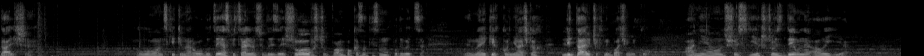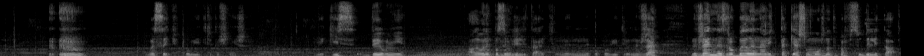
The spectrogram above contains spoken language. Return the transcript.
далі. Вон скільки народу. Це я спеціально сюди зайшов, щоб вам показати самому подивитися, на яких конячках літаючих не бачу нікого. А ні, вон щось є, щось дивне, але є. Висить в повітрі, точніше. Якісь дивні. Але вони по землі літають, не, не по повітрю. Невже, невже не зробили навіть таке, що можна тепер всюди літати?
